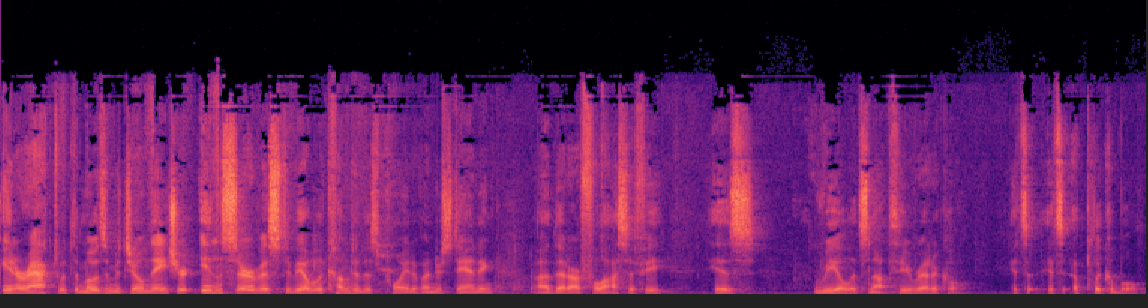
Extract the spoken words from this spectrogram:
interact with the modes of material nature in service to be able to come to this point of understanding uh, that our philosophy is real, it's not theoretical, it's, it's applicable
